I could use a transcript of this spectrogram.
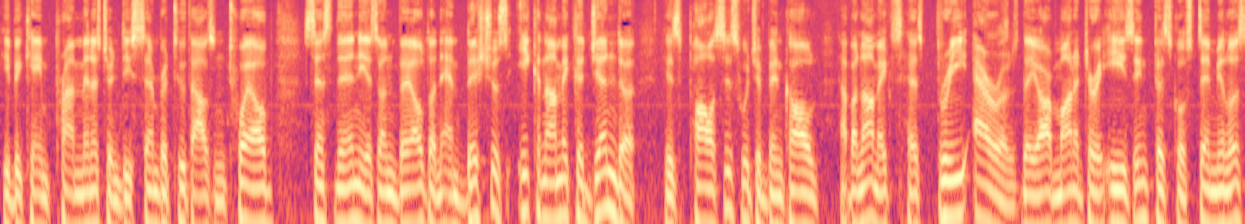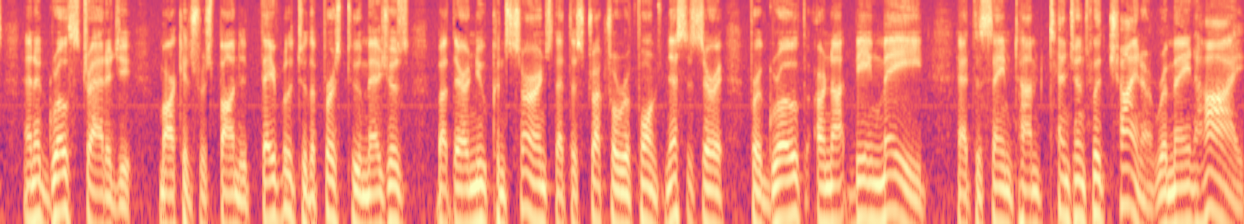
He became prime minister in December 2012. Since then, he has unveiled an ambitious economic agenda. His policies, which have been called Abenomics, has three arrows. They are monetary easing, fiscal stimulus, and a growth strategy. Markets responded favorably to the first two measures, but there are new concerns that the structural reforms necessary for growth are not being made. At the same time, tensions with China remain high,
